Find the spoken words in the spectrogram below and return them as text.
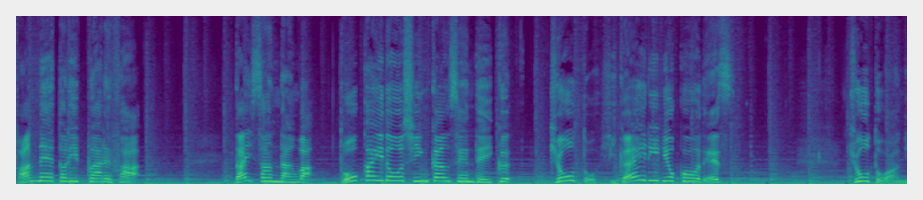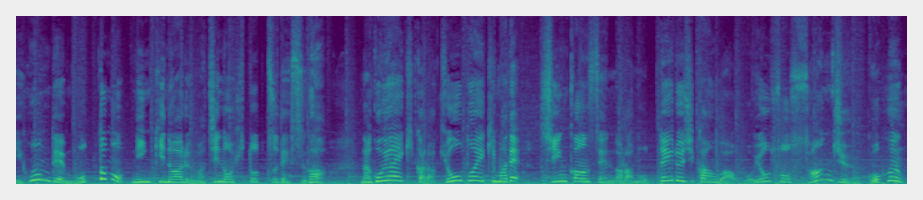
ファンデートリップアルファ。第3弾は東海道新幹線で行く京都日帰り旅行です。京都は日本で最も人気のある街の一つですが名古屋駅から京都駅まで新幹線なら乗っている時間はおよそ35分。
